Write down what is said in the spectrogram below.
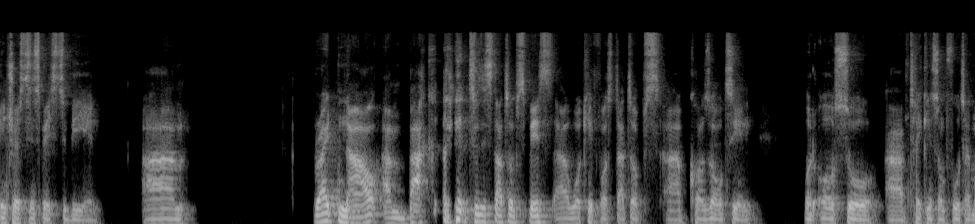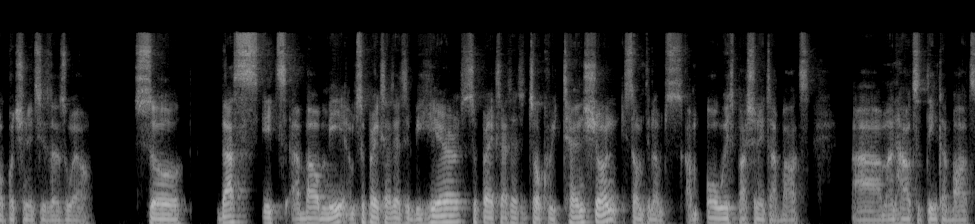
interesting space to be in. Um, right now, I'm back to the startup space, uh, working for startups, uh, consulting, but also uh, taking some full time opportunities as well. So that's it about me. I'm super excited to be here. Super excited to talk retention. It's something I'm I'm always passionate about, um, and how to think about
